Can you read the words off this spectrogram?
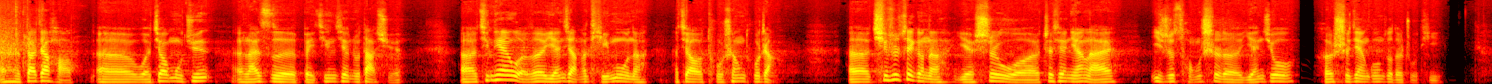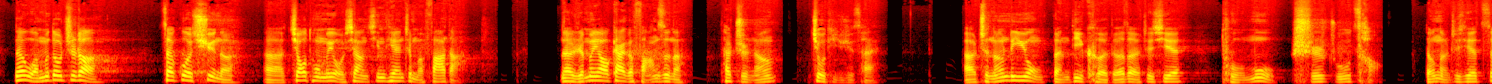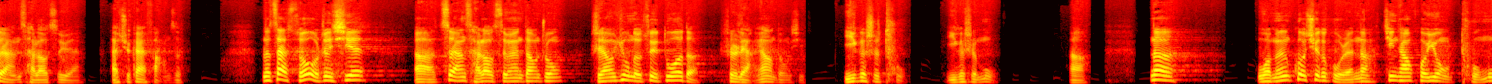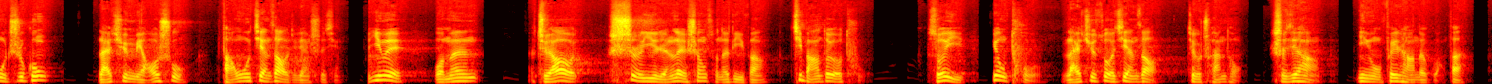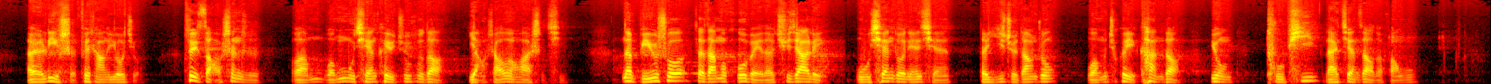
呃，大家好，呃，我叫穆军，呃，来自北京建筑大学。呃，今天我的演讲的题目呢叫“土生土长”。呃，其实这个呢也是我这些年来一直从事的研究和实践工作的主题。那我们都知道，在过去呢，呃，交通没有像今天这么发达，那人们要盖个房子呢，他只能就地取材，啊，只能利用本地可得的这些土木、石、竹、草。等等这些自然材料资源来去盖房子，那在所有这些啊自然材料资源当中，实际上用的最多的是两样东西，一个是土，一个是木，啊，那我们过去的古人呢，经常会用土木之工来去描述房屋建造这件事情，因为我们只要适宜人类生存的地方，基本上都有土，所以用土来去做建造这个传统，实际上。应用非常的广泛，而且历史非常的悠久。最早甚至啊，我们目前可以追溯到仰韶文化时期。那比如说，在咱们湖北的屈家岭五千多年前的遗址当中，我们就可以看到用土坯来建造的房屋。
